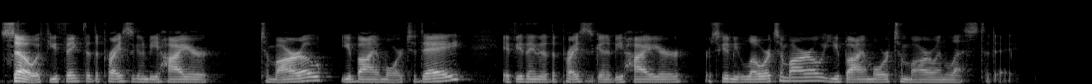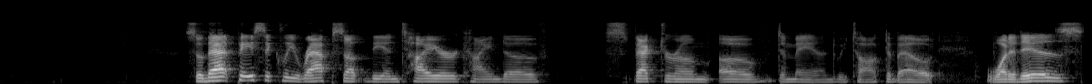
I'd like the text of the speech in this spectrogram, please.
So if you think that the price is going to be higher tomorrow, you buy more today. If you think that the price is going to be higher or it's going to be lower tomorrow, you buy more tomorrow and less today. So that basically wraps up the entire kind of spectrum of demand. We talked about what it is,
